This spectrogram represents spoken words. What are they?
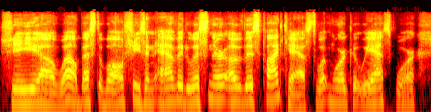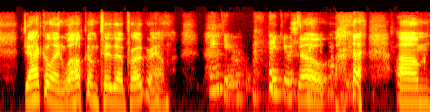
she, uh, well, best of all, she's an avid listener of this podcast. What more could we ask for? Jacqueline, welcome to the program. Thank you. Thank you. It's so, um,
